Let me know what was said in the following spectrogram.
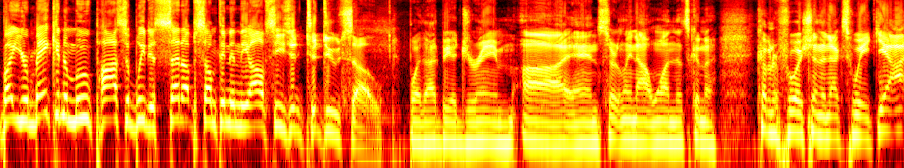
but you're making a move possibly to set up something in the offseason to do so. Boy, that'd be a dream, uh, and certainly not one that's going to come to fruition the next week. Yeah,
